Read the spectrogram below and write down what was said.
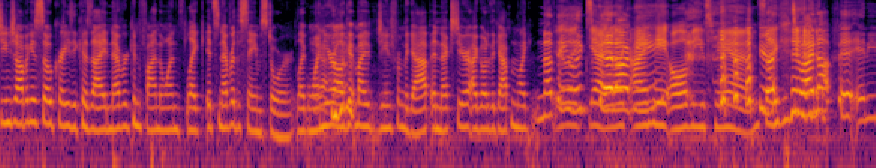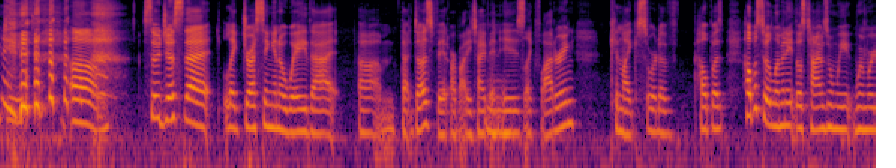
jean shopping is so crazy because I never can find the ones like it's never the same store. Like one Yeah. year I'll get my jeans from the Gap, and next year I go to the Gap and I'm like nothing like, looks yeah, good on like, me. I hate all these pants. Like, do I not fit any jeans? um, so just that like dressing in a way that um, that does fit our body type and is like flattering can like sort of help us help us to eliminate those times when we when we're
